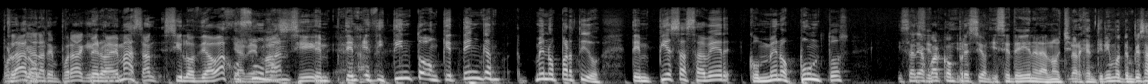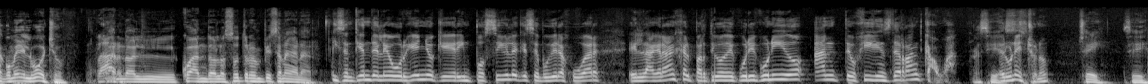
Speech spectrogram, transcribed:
claro, la temporada pero además, si los de abajo suman, es distinto, aunque tengan menos partidos. Te empiezas a ver con menos puntos. Y sale a jugar con presión. Y se te viene la noche. El argentinismo te empieza a comer el bocho. Cuando, cuando los otros empiezan a ganar. Y se entiende, Leo Urgueño, que era imposible que se pudiera jugar en la granja el partido de Curicunido ante O'Higgins de Rancagua. Así es. Era un hecho, ¿no? Sí, sí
